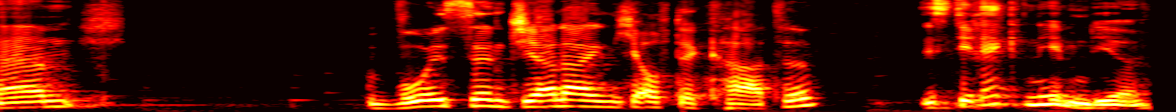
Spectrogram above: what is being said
ähm, Wo ist denn Gianna eigentlich auf der Karte? Sie ist direkt neben dir.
